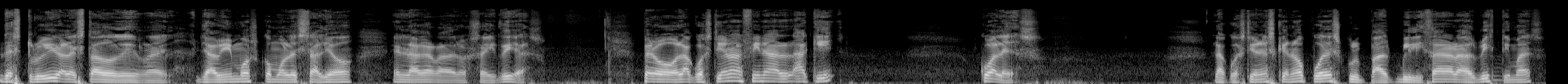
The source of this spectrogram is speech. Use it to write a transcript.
destruir al Estado de Israel. Ya vimos cómo les salió en la guerra de los seis días. Pero la cuestión al final aquí, ¿cuál es? La cuestión es que no puedes culpabilizar a las víctimas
